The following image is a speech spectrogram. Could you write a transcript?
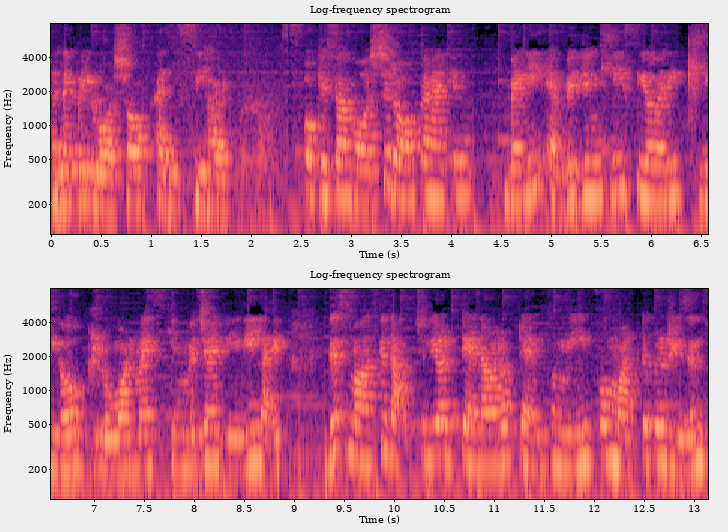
And then we'll wash off and see how it performs. Okay, so I washed it off and I can very evidently see a very clear glow on my skin which I really like. This mask is actually a 10 out of 10 for me for multiple reasons.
